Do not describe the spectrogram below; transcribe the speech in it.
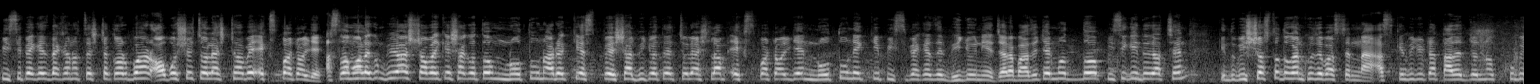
পিসি প্যাকেজ দেখানোর চেষ্টা করব, আর অবশ্যই চলে আসতে হবে এক্সপার্ট অলজে আসসালামু আলাইকুম ভিউয়ার সবাইকে স্বাগতম। নতুন আরও একটি স্পেশাল ভিডিওতে চলে আসলাম এক্সপার্ট অলজে নতুন একটি পিসি প্যাকেজের ভিডিও নিয়ে। যারা বাজেটের মধ্যে পিসি কিনতে যাচ্ছেন কিন্তু বিশ্বস্ত দোকান খুঁজে পাচ্ছেন না। আজকের ভিডিওটা তাদের জন্য খুবই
